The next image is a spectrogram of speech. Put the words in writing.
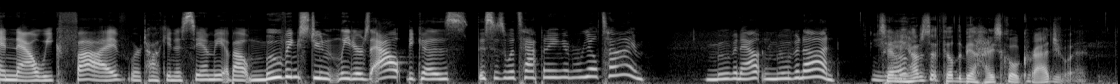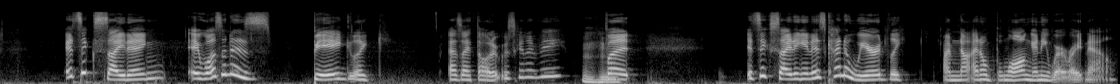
And now, week five, we're talking to Sammy about moving student leaders out because this is what's happening in real time. Moving out and moving on. Sammy, Yep. how does it feel to be a high school graduate? It's exciting. It wasn't as big like as I thought it was gonna be, Mhm. but it's exciting. It is kind of weird. Like I'm not. I don't belong anywhere right now.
